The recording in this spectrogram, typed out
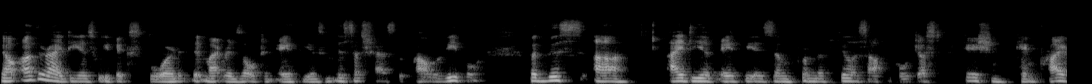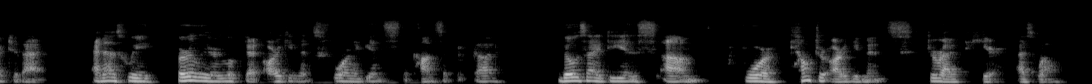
Now, other ideas we've explored that might result in atheism is such as the problem of evil. But this uh, idea of atheism from the philosophical justification came prior to that. And as we earlier looked at arguments for and against the concept of God, those ideas um, for counter arguments derived here as well.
